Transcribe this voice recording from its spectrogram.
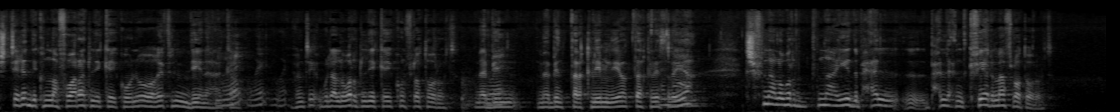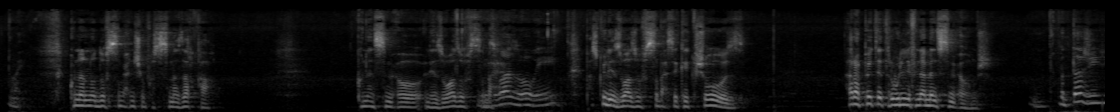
شتي غير ديك النافورات اللي كيكونوا غير في المدينة هكا. فهمتي؟ ولا الورد اللي كيكون في l'autoroute ما. بين ما بين الطريق اليمنيه والطريق اليسريه نعم. شفنا الورد نايض بحال بحال عند كفير ما في l'autoroute كنا نوضوا في الصباح نشوفوا السماء زرقاء. كنا نسمعوا les oiseaux في الصباح. oiseaux oui. parce que les oiseaux في الصباح c'est quelque chose. راه peut-être ولفنا ما نسمعوهمش. بالضجيج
